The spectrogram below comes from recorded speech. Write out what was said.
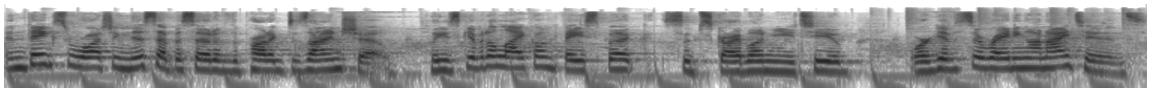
And thanks for watching this episode of the Product Design Show. Please give it a like on Facebook, subscribe on YouTube, or give us a rating on iTunes.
